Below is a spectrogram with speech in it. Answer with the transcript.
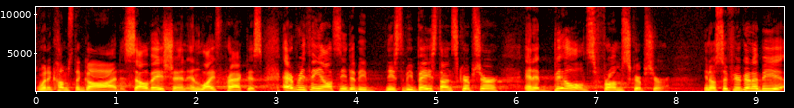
when it comes to God, salvation, and life practice. Everything else need to be, needs to be based on Scripture, and it builds from Scripture. You know, so if you're going to be a,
